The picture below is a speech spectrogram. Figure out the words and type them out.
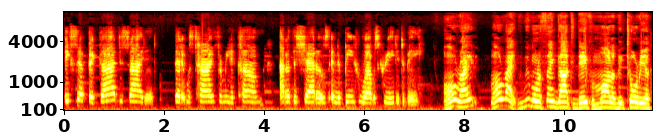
except that God decided that it was time for me to come out of the shadows and to be who I was created to be. All right. All right. We want to thank God today for Marla Victoria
